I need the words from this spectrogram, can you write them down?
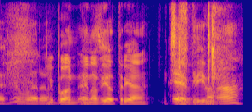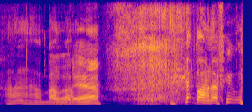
Αχ, δεν μπορώ. λοιπόν, ένα, δύο, τρία. Εξαιρετικό. Εβήμα. Α, μπαμ, μπαμ. Ωραία. Πάμε να φύγουμε.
